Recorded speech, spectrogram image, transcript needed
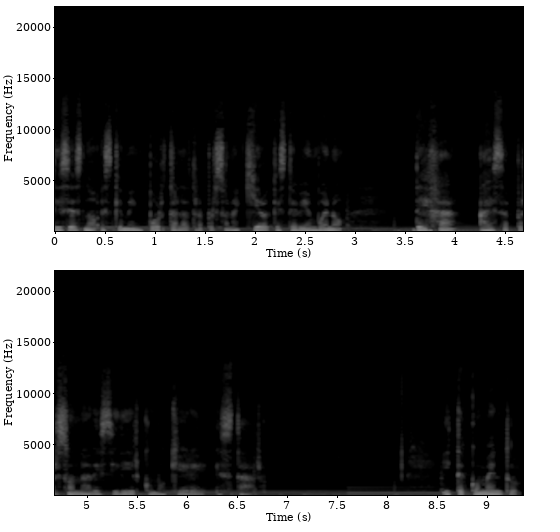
dices, no, es que me importa la otra persona, quiero que esté bien. Bueno, deja a esa persona decidir cómo quiere estar. Y te comento,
